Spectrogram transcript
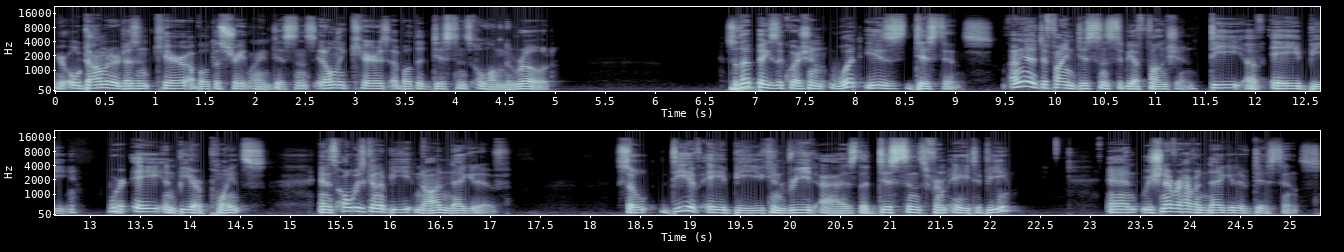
Your odometer doesn't care about the straight line distance, it only cares about the distance along the road. So that begs the question, what is distance? I'm going to define distance to be a function, d of a, b, where a and b are points, and it's always going to be non-negative. So d of a, b you can read as the distance from a to b, and we should never have a negative distance.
